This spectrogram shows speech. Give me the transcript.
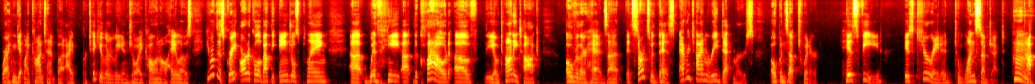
where I can get my content, but I particularly enjoy Calling All Halos. He wrote this great article about the Angels playing uh, with the uh, the cloud of the Ohtani talk over their heads. Uh, it starts with this: every time Reid Detmers opens up Twitter, his feed is curated to one subject, hmm. not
